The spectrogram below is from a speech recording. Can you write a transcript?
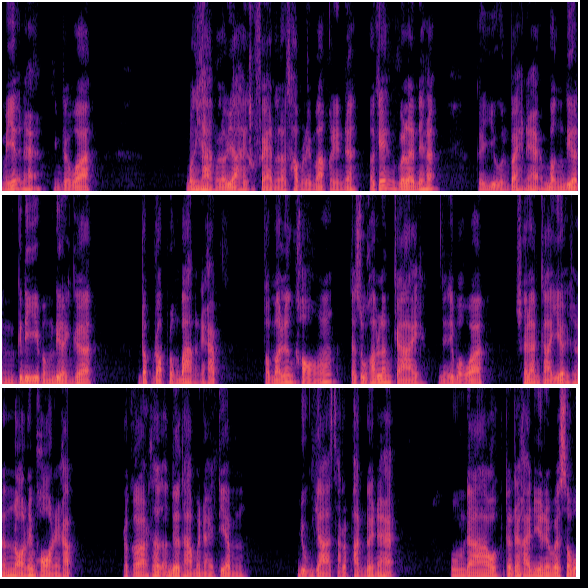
ไม่เยอะนะฮะเพียงแต่ว่า บางอย่างเราอยากให้แฟนเราทำอะไรมากกว่านี้นะโอเคเวลานี้ฮะก็อยู่กันไปนะฮะบางเดือนก็ดีบางเดือนก็ดรอปลงบ้างนะครับ ต่อมาเรื่องของแต่สุขภาพร่างกาย อย่างที่บอกว่าใช้ร่างกายเยอะฉะนั้นนอนให้พอนะครับ แล้วก็ถ้าเดินทางไปไหนเตรียมยุงยาสารพันด้วยนะฮะมุมดาว แต่ถ้าใครอยู่ในวัยสว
